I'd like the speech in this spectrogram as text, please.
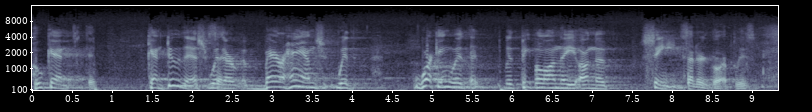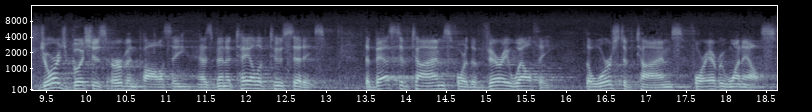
who can can do this with their bare hands, with working with with people on the on the scene. Senator Gore, please. George Bush's urban policy has been a tale of two cities. The best of times for the very wealthy, the worst of times for everyone else.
